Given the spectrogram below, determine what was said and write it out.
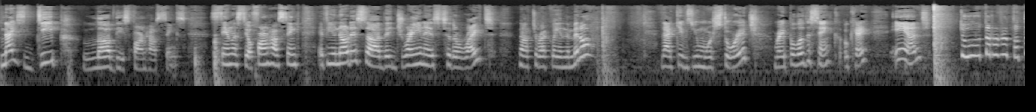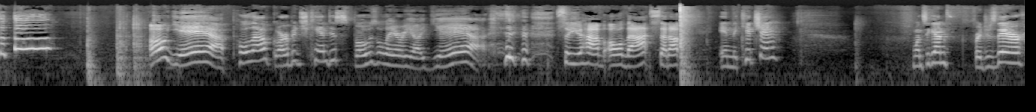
Nice deep, love these farmhouse sinks. Stainless steel farmhouse sink. If you notice, uh, the drain is to the right, not directly in the middle. That gives you more storage right below the sink, okay? And, oh yeah, pull out garbage can disposal area, yeah. so you have all that set up in the kitchen. Once again, fridge is there,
